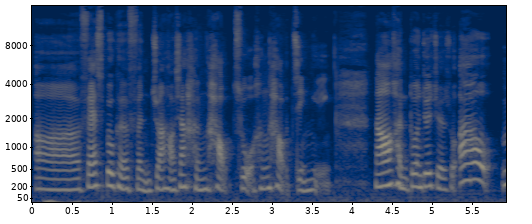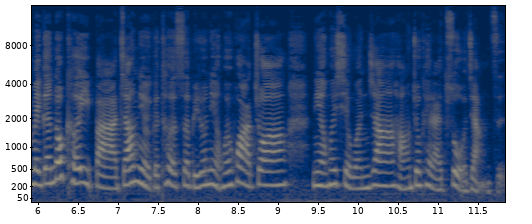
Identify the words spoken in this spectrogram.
呃 Facebook 的粉砖好像很好做、很好经营，然后很多人就觉得说啊，每个人都可以吧，只要你有一个特色，比如说你很会化妆，你很会写文章，好像就可以来做这样子。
